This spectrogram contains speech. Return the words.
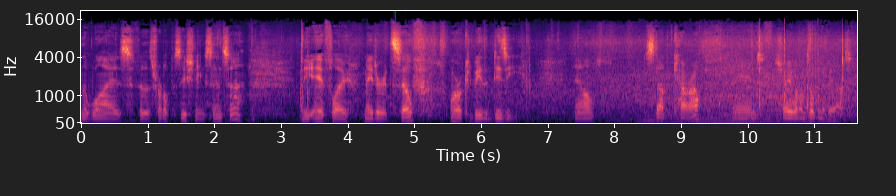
the wires for the throttle positioning sensor, the airflow meter itself, or it could be the dizzy. Now I'll start the car up and show you what I'm talking about.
